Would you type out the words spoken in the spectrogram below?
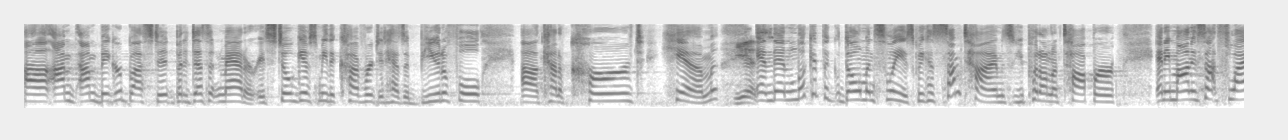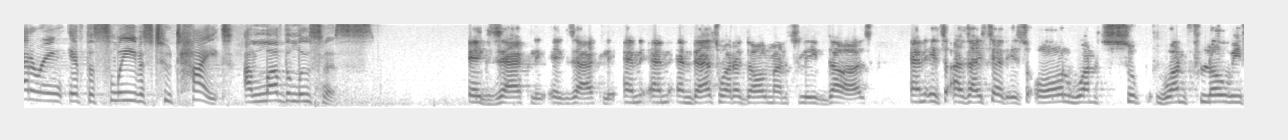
Uh, I'm, I'm bigger busted, but it doesn't matter. It still gives me the coverage. It has a beautiful uh, kind of curved hem. Yes. And then look at the dolman sleeves because sometimes you put on a topper and Iman, it's not flattering if the sleeve is too tight. I love the looseness. Exactly, exactly. And and and that's what a dolman sleeve does. And it's as I said, it's all one soup, one flowy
